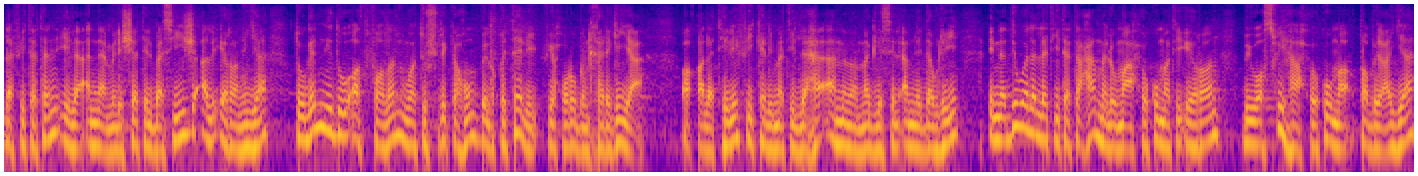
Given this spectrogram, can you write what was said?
لافتة إلى أن ميليشيات البسيج الإيرانية تجند أطفالا وتشركهم بالقتال في حروب خارجية. وقالت هيلي في كلمة لها أمام مجلس الأمن الدولي إن الدول التي تتعامل مع حكومة إيران بوصفها حكومة طبيعية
